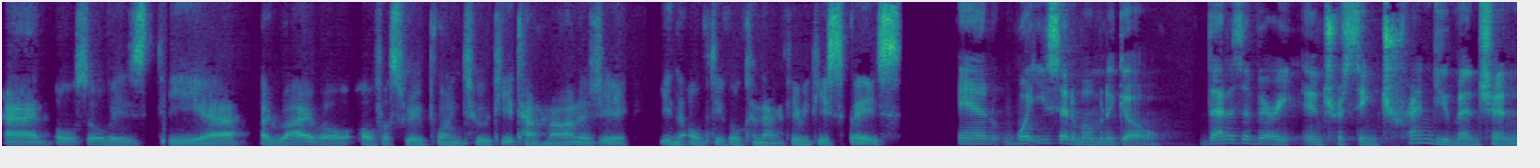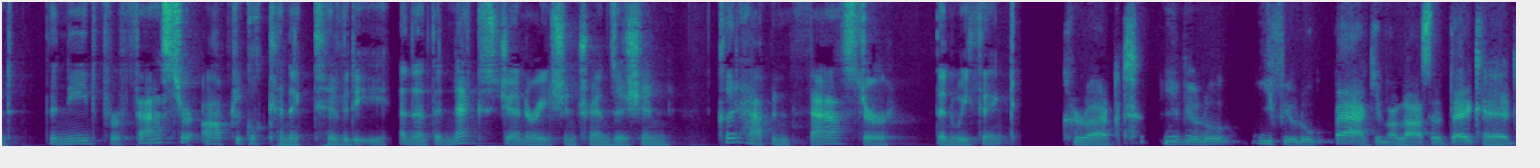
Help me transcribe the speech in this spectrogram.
and also with the uh, arrival of a 3.2T technology in the optical connectivity space. And what you said a moment ago, that is a very interesting trend you mentioned the need for faster optical connectivity, and that the next generation transition could happen faster than we think. Correct. If you look if you look back in the last decade,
